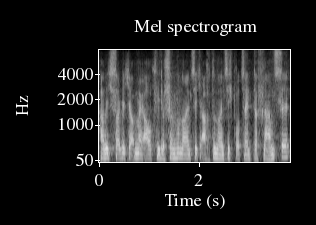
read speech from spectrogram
habe ich, sage ich einmal, auch wieder 95, 98 Prozent der Pflanze,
